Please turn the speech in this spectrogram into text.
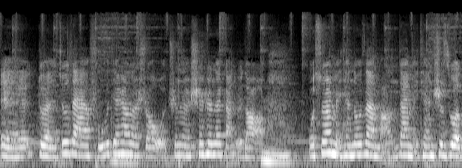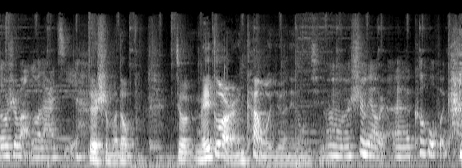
诶，对，就在服务电商的时候，我真的深深的感觉到，嗯，我虽然每天都在忙，但每天制作都是网络垃圾。对，什么都不，就没多少人看，我觉得那东西，嗯，是没有人，呃，客户会看，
